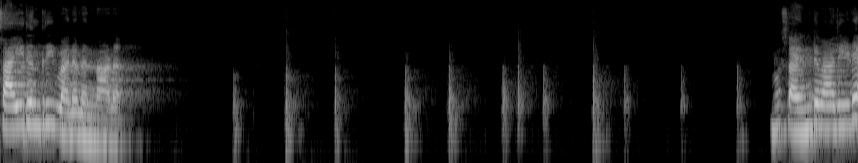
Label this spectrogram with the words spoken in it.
സൈരന്ത്രി വനം എന്നാണ്. അപ്പോൾ സൈലന്റ് വാലിയുടെ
